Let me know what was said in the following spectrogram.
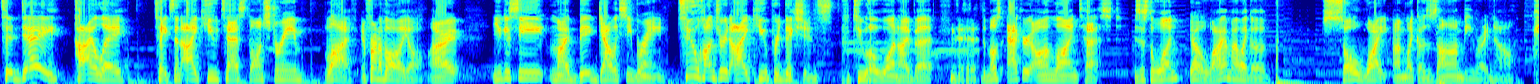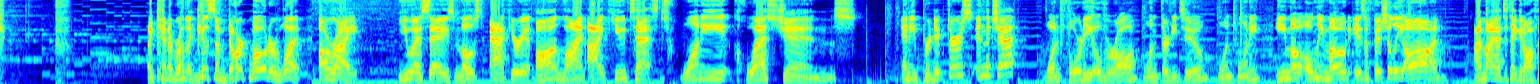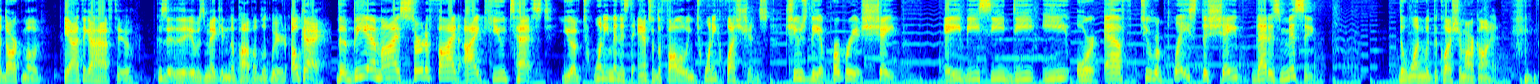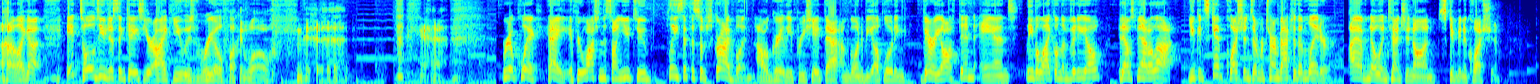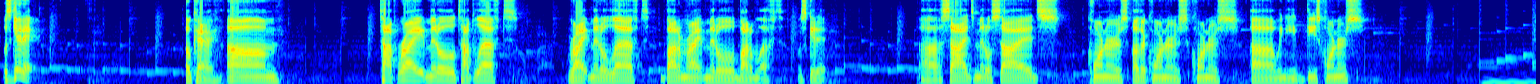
Today, KyleAye takes an IQ test on stream live in front of all y'all, all right? You can see my big galaxy brain. 200 IQ predictions. 201, I bet. the most accurate online test. Is this the one? Yo, why am I like a... So white, I'm like a zombie right now. like, can a brother get some dark mode or what? All right, USA's most accurate online IQ test. 20 questions. Any predictors in the chat? 140 overall, 132, 120. Emote only mode is officially on. I might have to take it off of dark mode. Yeah, I think I have to because it, it, was making the pop-up look weird. Okay, the BMI Certified IQ Test. You have 20 minutes to answer the following 20 questions. Choose the appropriate shape, A, B, C, D, E, or F, to replace the shape that is missing. The one with the question mark on it. like, uh, it told you just in case your IQ is real fucking low. Real quick, hey, if you're watching this on YouTube, please hit the subscribe button. I would greatly appreciate that. I'm going to be uploading very often, and leave a like on the video. It helps me out a lot. You can skip questions and return back to them later. I have no intention on skipping a question. Let's get it. Okay, um... Top right, middle, top left, right, middle, left, bottom right, middle, bottom left. Let's get it. Uh, sides, middle, sides, corners, other corners, corners. Uh, we need these corners.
